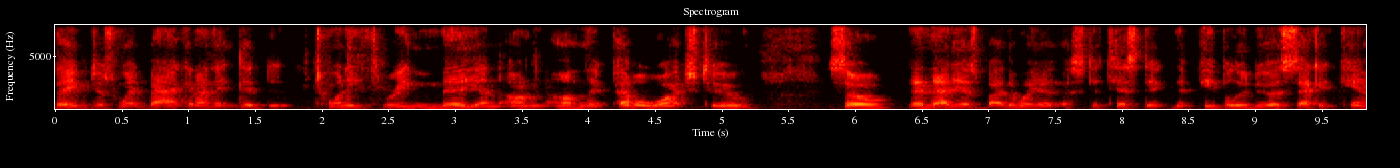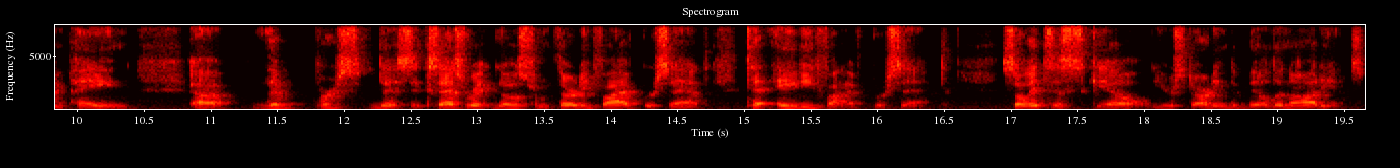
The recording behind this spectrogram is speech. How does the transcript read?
they just went back and i think did 23 million on on the pebble watch 2 so, and that is, by the way, a, a statistic that people who do a second campaign, uh, the pers- the success rate goes from 35% to 85%. So it's a skill. You're starting to build an audience.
